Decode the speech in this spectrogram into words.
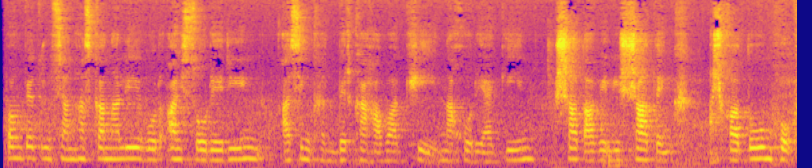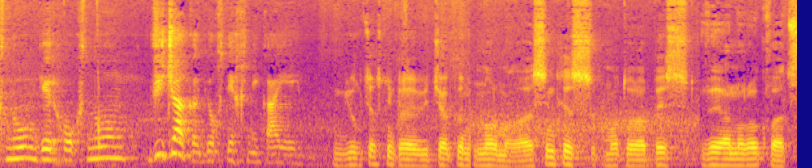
Պարոն Պետրոսյան, հասկանալի է, որ այս օրերին, այսինքն բերքահավաքի նախորյակին, շատ ավելի շատ ենք աշխատում, հոգնում, գերհոգնում վիճակը գյուղտեխնիկայի Գյուղտեխնիկայի վիճակը նորմալ է, այսինքն մոտորապես վերանորոգված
